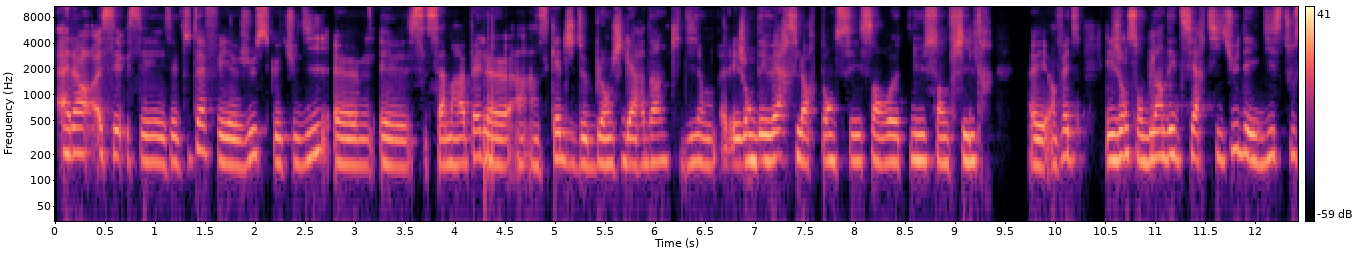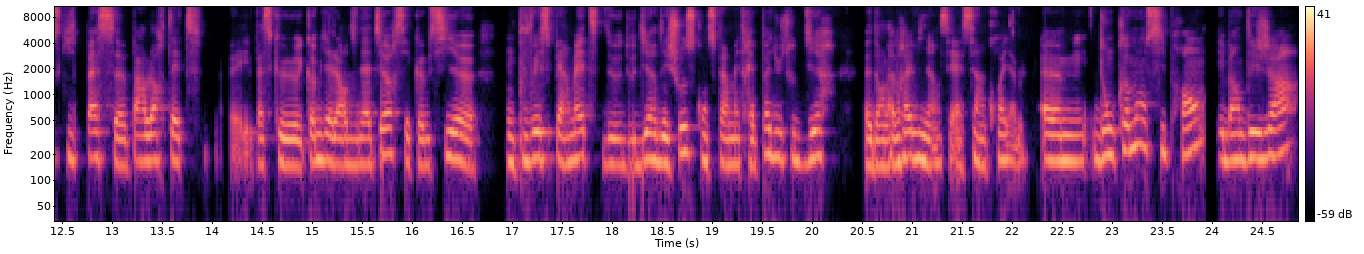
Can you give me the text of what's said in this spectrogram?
Alors, c'est tout à fait juste ce que tu dis. Euh, euh, ça me rappelle euh, un, sketch de Blanche Gardin qui dit les gens déversent leurs pensées sans retenue, sans filtre. En fait, les gens sont blindés de certitude et ils disent tout ce qui passe par leur tête. Parce que comme il y a l'ordinateur, c'est comme si euh, on pouvait se permettre de, de dire des choses qu'on se permettrait pas du tout de dire dans la vraie vie. hein. C'est assez incroyable. Euh, donc comment on s'y prend? Eh ben déjà,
